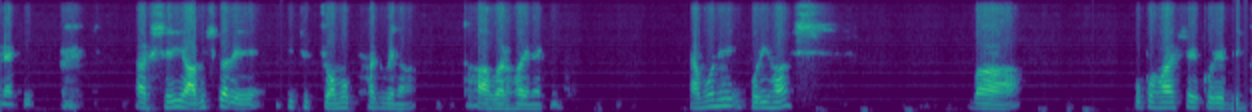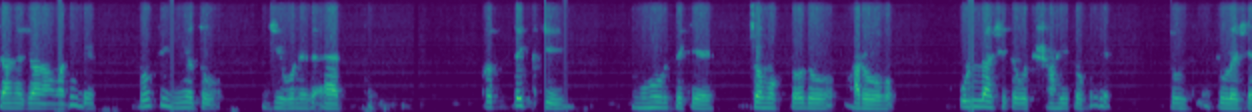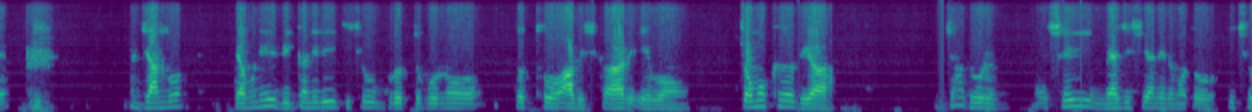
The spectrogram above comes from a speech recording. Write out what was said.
নাকি? আর সেই আবিষ্কারে কিছু চমক থাকবে না, তা আবার হয় নাকি? এমনই পরিহাস বা উপহাসে করে বিজ্ঞানে যেন আমাদের প্রতিনিয়ত জীবনের এক প্রত্যেকটি মুহূর্তকে চমকপ্রদ আরও উল্লাসিত, উৎসাহিত করে তুলেছে। জানব তেমনই বিজ্ঞানীরই কিছু গুরুত্বপূর্ণ তথ্য আবিষ্কার এবং চমক দেয়া জাদুর সেই ম্যাজিশিয়ানের মতো কিছু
